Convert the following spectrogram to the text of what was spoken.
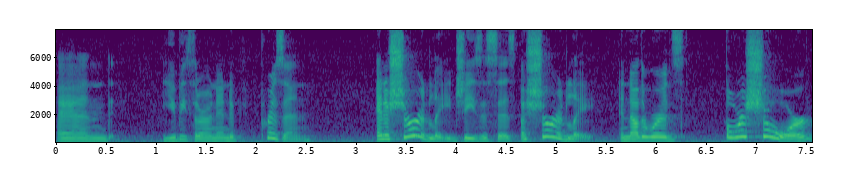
and you be thrown into prison. And assuredly, Jesus says, assuredly. In other words, for sure,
